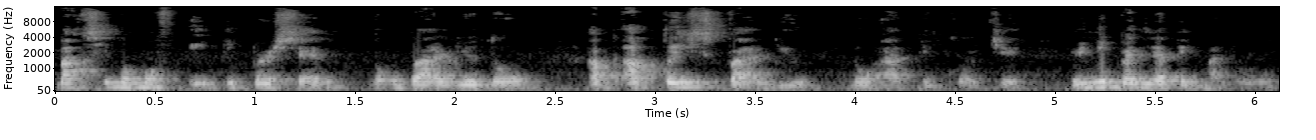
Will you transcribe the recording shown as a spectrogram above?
maximum of 80% ng value ng appraised value ng ating kotse. Yun yung pwede nating maluon.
